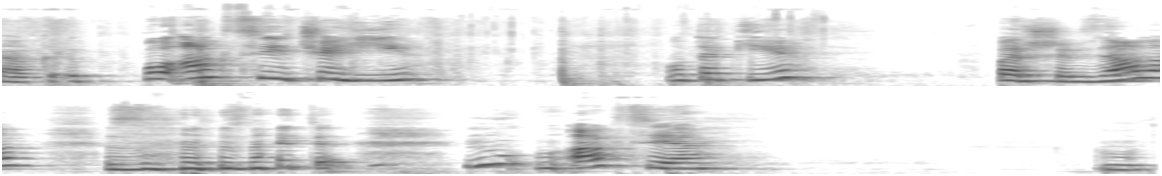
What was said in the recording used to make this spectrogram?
Так, по акції чаї. Отакі. Вперше взяла. Знаєте, ну, акція. От.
